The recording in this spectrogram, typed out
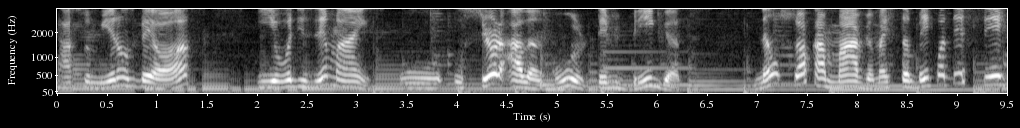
Assumiram os BOs. E eu vou dizer mais: o, o Sr. Alan Moore teve brigas não só com a Marvel, mas também com a DC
